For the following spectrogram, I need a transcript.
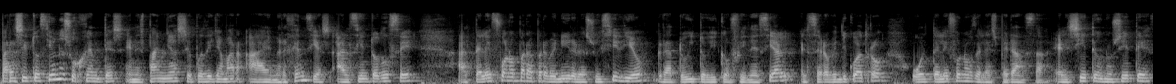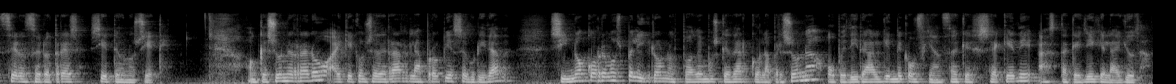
Para situaciones urgentes, en España se puede llamar a emergencias al 112, al teléfono para prevenir el suicidio, gratuito y confidencial, el 024, o el teléfono de la esperanza, el 717-003-717. Aunque suene raro, hay que considerar la propia seguridad. Si no corremos peligro, nos podemos quedar con la persona o pedir a alguien de confianza que se quede hasta que llegue la ayuda.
